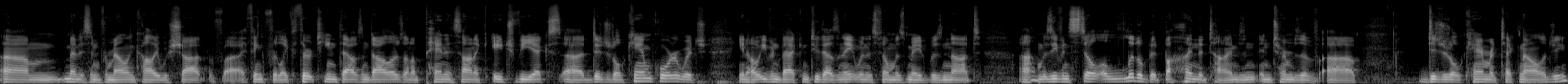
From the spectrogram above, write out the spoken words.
Um, Medicine for Melancholy was shot, I think, for like thirteen thousand dollars on a Panasonic HVX uh, digital camcorder, which you know even back in two thousand eight when this film was made was not um, was even still a little bit behind the times in, in terms of uh, digital camera technology.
